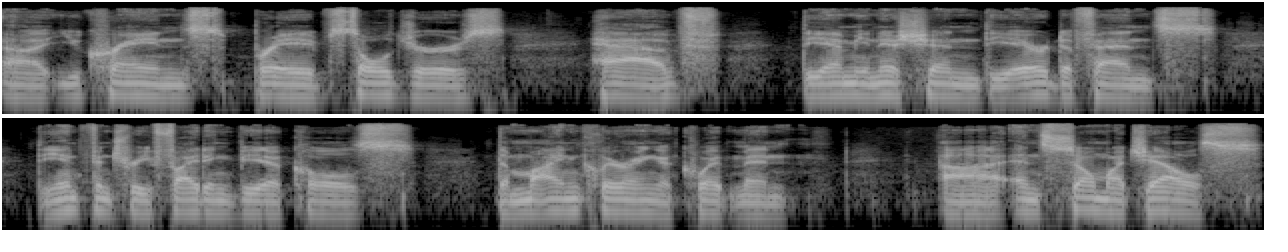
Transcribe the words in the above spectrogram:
uh, Ukraine's brave soldiers have the ammunition, the air defense, the infantry fighting vehicles, the mine clearing equipment, uh, and so much else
